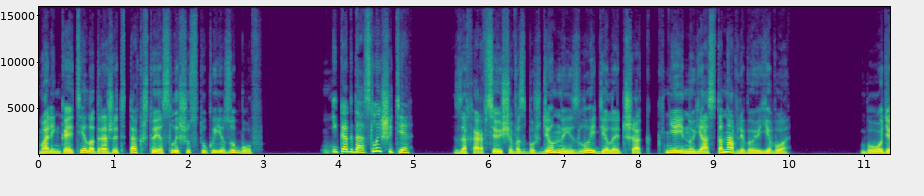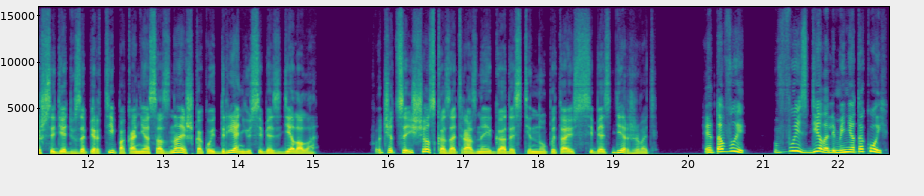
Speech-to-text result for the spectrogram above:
Маленькое тело дрожит так, что я слышу стук ее зубов. «Никогда, слышите?» Захар все еще возбужденный и злой делает шаг к ней, но я останавливаю его. «Будешь сидеть в заперти, пока не осознаешь, какой дрянью себя сделала». Хочется еще сказать разные гадости, но пытаюсь себя сдерживать. «Это вы! Вы сделали меня такой!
